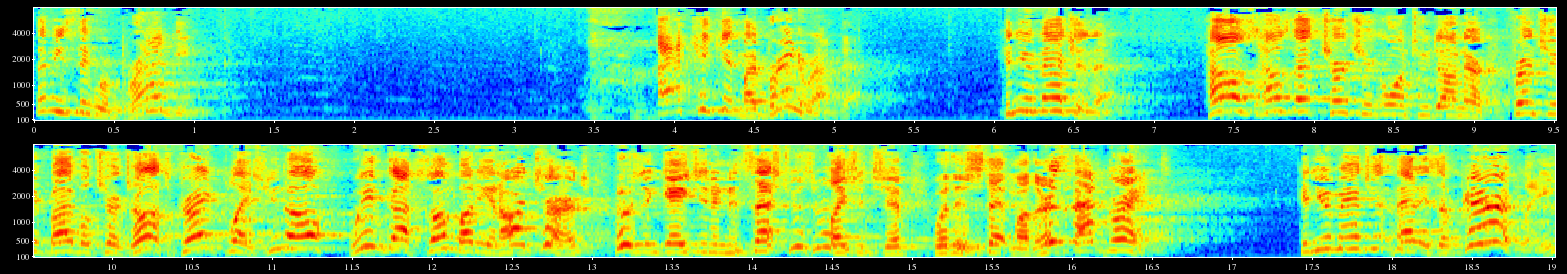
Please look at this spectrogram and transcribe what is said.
That means they were bragging. I can't get my brain around that. Can you imagine that? How's, how's that church you're going to down there? Friendship Bible Church. Oh, it's a great place. You know, we've got somebody in our church who's engaged in an incestuous relationship with his stepmother. Isn't that great? Can you imagine? That is apparently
